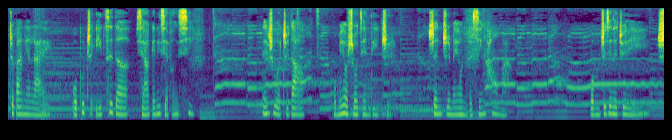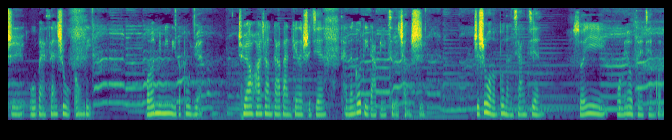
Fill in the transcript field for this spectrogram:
这八年来，我不止一次的想要给你写封信，但是我知道我没有收件地址，甚至没有你的新号码。我们之间的距离是五百三十五公里，我们明明离得不远，却要花上大半天的时间才能够抵达彼此的城市。只是我们不能相见，所以我没有再见过你。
